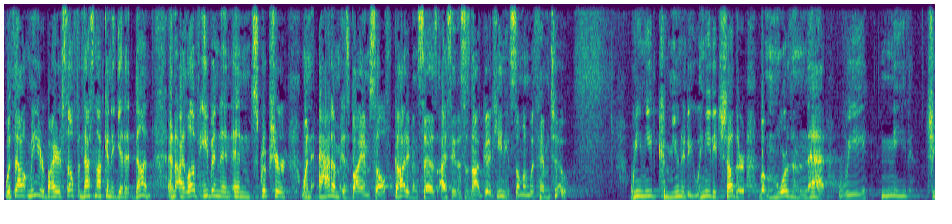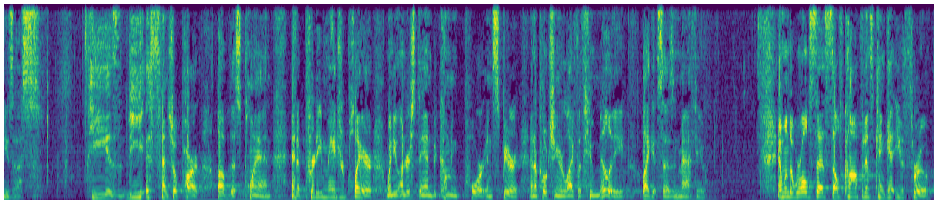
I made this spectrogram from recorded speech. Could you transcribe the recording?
Without me, you're by yourself, and that's not going to get it done. And I love even in, in scripture when Adam is by himself, God even says, I see this is not good. He needs someone with him too. We need community. We need each other. But more than that, we need Jesus. He is the essential part of this plan and a pretty major player when you understand becoming poor in spirit and approaching your life with humility, like it says in Matthew. And when the world says self confidence can get you through,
